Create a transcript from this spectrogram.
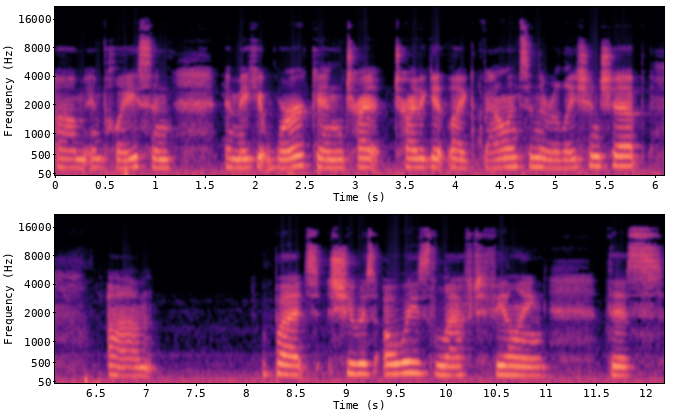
um, in place and and make it work and try try to get like balance in the relationship. Um, but she was always left feeling this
